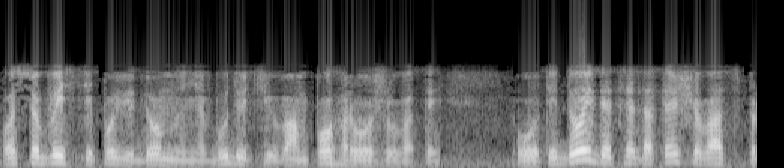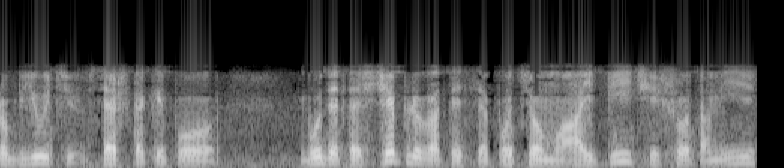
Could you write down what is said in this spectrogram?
особисті повідомлення, будуть вам погрожувати. От, і дойде це до те, що вас проб'ють все ж таки по будете щеплюватися по цьому IP чи що там, і,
